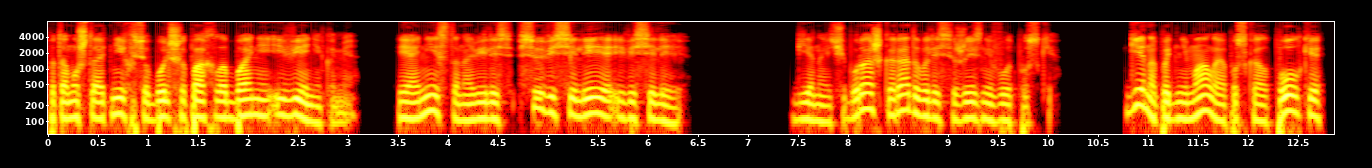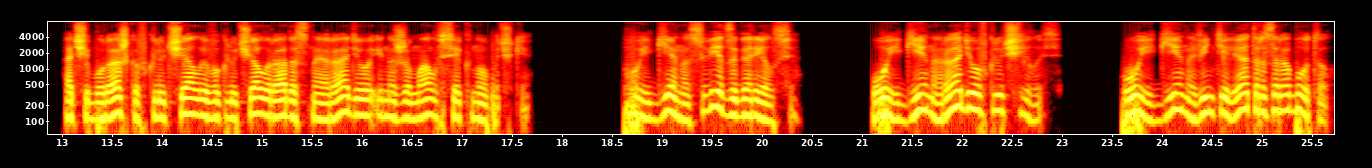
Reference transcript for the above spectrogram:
потому что от них все больше пахло баней и вениками, и они становились все веселее и веселее. Гена и Чебурашка радовались жизни в отпуске. Гена поднимал и опускал полки, а Чебурашка включал и выключал радостное радио и нажимал все кнопочки. «Ой, Гена, свет загорелся!» «Ой, Гена, радио включилось!» «Ой, Гена, вентилятор заработал!»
